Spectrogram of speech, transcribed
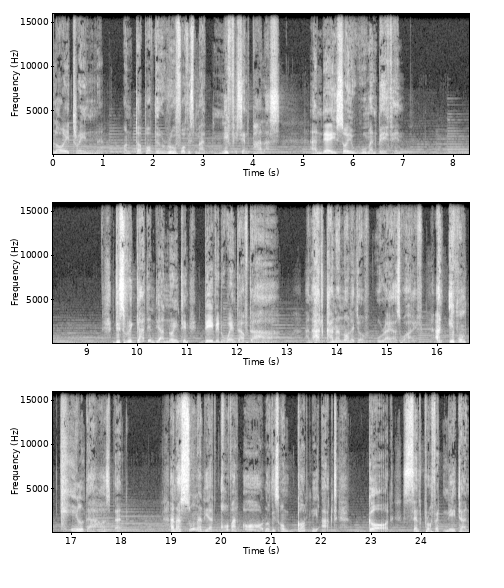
loitering on top of the roof of his magnificent palace and there he saw a woman bathing. Disregarding the anointing, David went after her and had carnal knowledge of Uriah's wife and even killed her husband. And as soon as he had covered all of his ungodly act, God sent prophet Nathan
